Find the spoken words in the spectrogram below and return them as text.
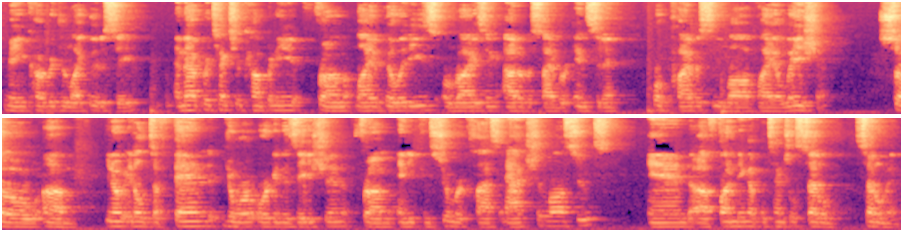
main coverage you're likely to see. And that protects your company from liabilities arising out of a cyber incident or privacy law violation. So, um, you know, it'll defend your organization from any consumer class action lawsuits and uh, funding a potential settle- settlement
